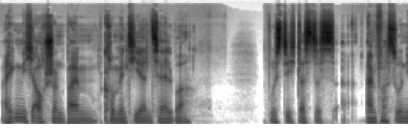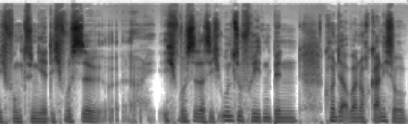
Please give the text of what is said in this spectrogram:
eigentlich auch schon beim Kommentieren selber, wusste ich, dass das einfach so nicht funktioniert. Ich wusste, ich wusste, dass ich unzufrieden bin, konnte aber noch gar nicht so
